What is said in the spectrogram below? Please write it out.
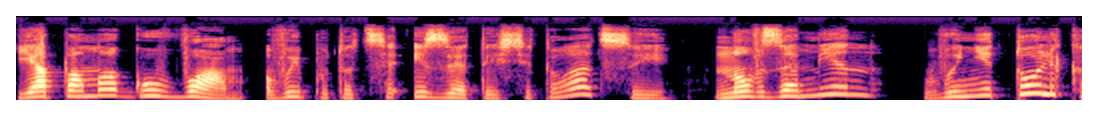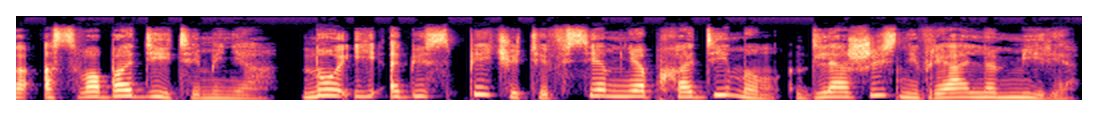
Я помогу вам выпутаться из этой ситуации, но взамен вы не только освободите меня, но и обеспечите всем необходимым для жизни в реальном мире.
